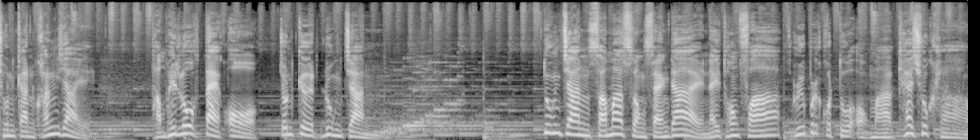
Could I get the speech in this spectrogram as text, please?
ชนกันครั้งใหญ่ ทำให้โลกแตกออกจนเกิดดวงจันทร์ ดวงจันทร์สามารถส่องแสงได้ในท้องฟ้าหรือปรากฏตัวออกมาแค่ชั่วคราว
